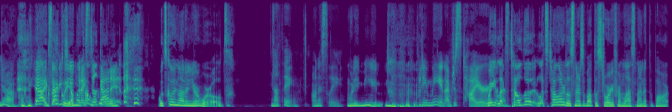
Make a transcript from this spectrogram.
Yeah. Yeah, yeah, exactly. I'm like, but I "Oh, still got it. What's going on in your world? Nothing, honestly. What do you mean? What do you mean? I'm just tired. Wait, let's tell the let's tell our listeners about the story from last night at the bar.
